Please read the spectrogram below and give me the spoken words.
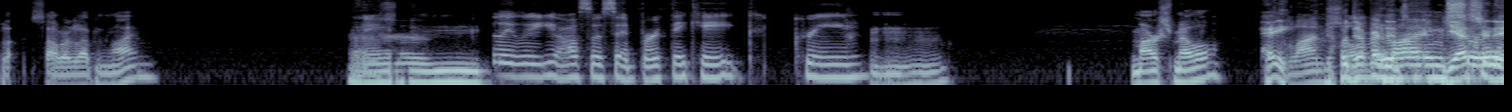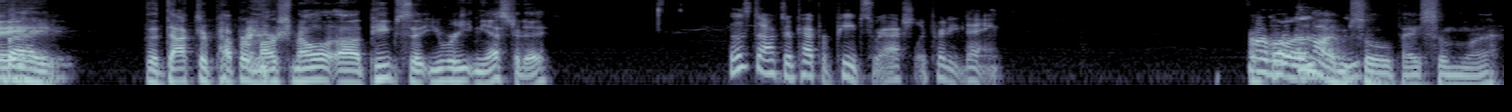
L- Sour lemon lime. Um, Billy Lee also said birthday cake, cream. hmm Marshmallow. Hey, Lime no different than lime yesterday. sorbet. The Dr Pepper marshmallow uh, peeps that you were eating yesterday. Those Dr. Pepper peeps were actually pretty dang. I've got a lime sorbet somewhere.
